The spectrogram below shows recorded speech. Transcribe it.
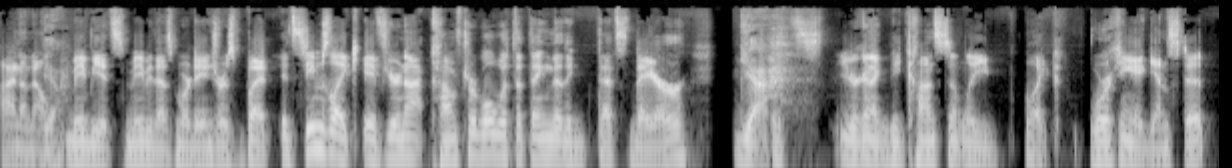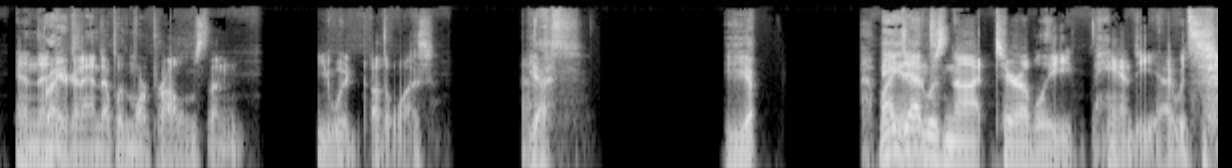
I don't know. Yeah. Maybe it's maybe that's more dangerous, but it seems like if you're not comfortable with the thing that that's there, yeah it's you're going to be constantly like working against it, and then Right. you're going to end up with more problems than you would otherwise. yes yep My dad was not terribly handy, I would say.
